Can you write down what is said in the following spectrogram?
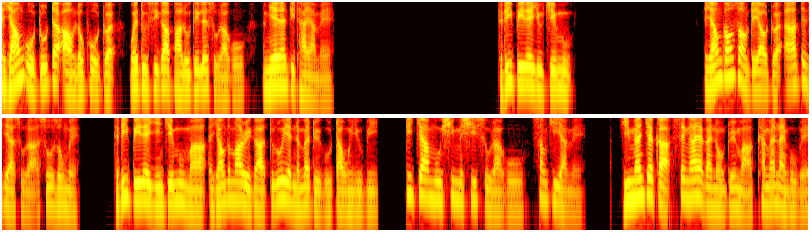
အယောင်းကိုတိုးတက်အောင်လုပ်ဖို့အတွက်ဝယ်သူစီကဘာလို့သေးလဲဆိုတာကိုအမြဲတမ်းသိထားရမယ်ဂတိပေးတဲ့ယူကျေးမှုအယောင်ကောင်းဆောင်တယောက်အတွက်အားသင့်စရာဆိုတာအဆိုးဆုံးပဲဂတိပေးတဲ့ယဉ်ကျေးမှုမှာအယောင်သမားတွေကသူတို့ရဲ့နံပါတ်တွေကိုတာဝန်ယူပြီးတိကျမှုရှိမရှိဆိုတာကိုစောင့်ကြည့်ရမယ်ရည်မှန်းချက်က15ရာခိုင်နှုန်းအတွင်းမှာခံမှန်းနိုင်ဖို့ပဲ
